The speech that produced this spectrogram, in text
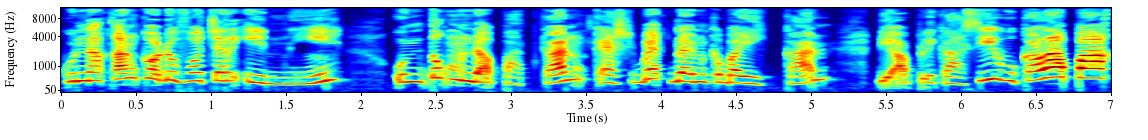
Gunakan kode voucher ini untuk mendapatkan cashback dan kebaikan di aplikasi Bukalapak.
